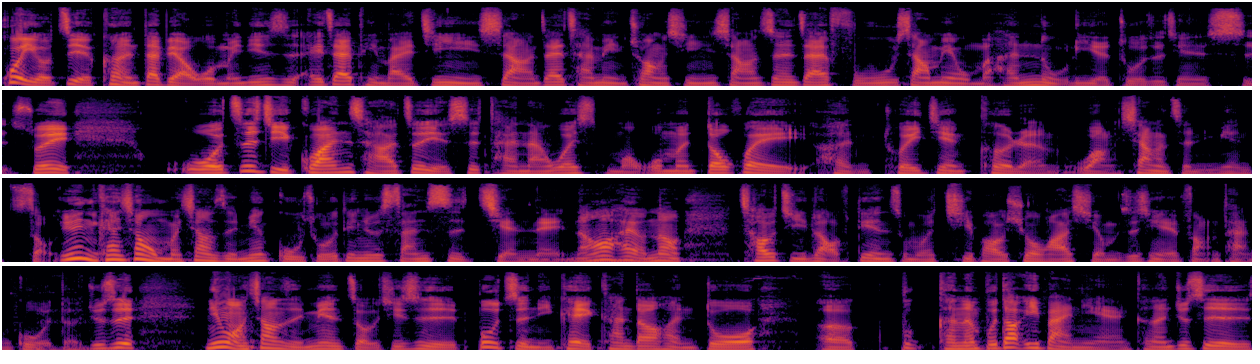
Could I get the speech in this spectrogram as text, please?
会有自己的客人，代表我们一定是哎、欸，在品牌经营上，在产品创新上，甚至在服务上面，我们很努力的做这件事，所以。我自己观察，这也是台南为什么我们都会很推荐客人往巷子里面走，因为你看，像我们巷子里面古着店就三四间呢，然后还有那种超级老店，什么旗袍、绣花鞋，我们之前也访谈过的，就是你往巷子里面走，其实不止你可以看到很多。呃，不可能不到一百年，可能就是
